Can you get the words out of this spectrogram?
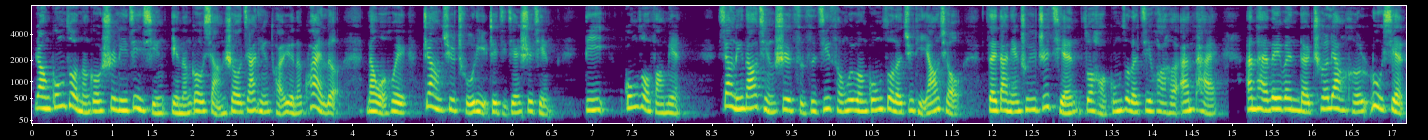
让工作能够顺利进行，也能够享受家庭团圆的快乐。那我会这样去处理这几件事情：第一，工作方面，向领导请示此次基层慰问工作的具体要求，在大年初一之前做好工作的计划和安排，安排慰问的车辆和路线，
